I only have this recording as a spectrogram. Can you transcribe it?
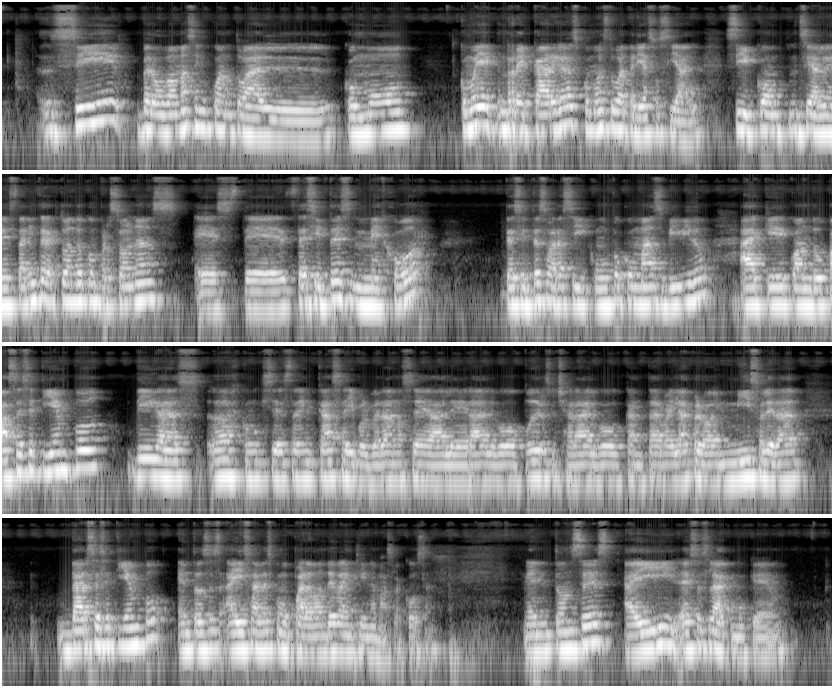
Sí, pero va más en cuanto al cómo, cómo recargas, cómo es tu batería social. Si, con- si al estar interactuando con personas este, te sientes mejor, te sientes ahora sí como un poco más vívido, a que cuando pase ese tiempo digas, "Ah, como quisiera estar en casa y volver a, no sé, a leer algo, poder escuchar algo, cantar, bailar, pero en mi soledad, darse ese tiempo, entonces ahí sabes como para dónde va inclina más la cosa. Entonces, ahí, esa es la como que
